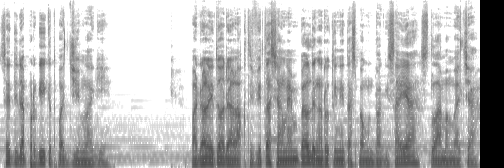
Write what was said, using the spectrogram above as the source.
saya tidak pergi ke tempat gym lagi. Padahal itu adalah aktivitas yang nempel dengan rutinitas bangun pagi saya setelah membaca.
